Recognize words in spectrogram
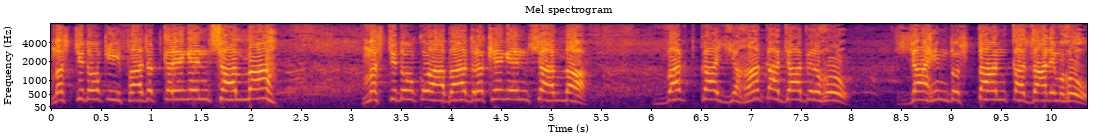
مسجدوں کی حفاظت کریں گے انشاءاللہ۔ مسجدوں کو آباد رکھیں گے انشاءاللہ۔ وقت کا یہاں کا جابر ہو، یا ہندوستان کا ظالم ہو۔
